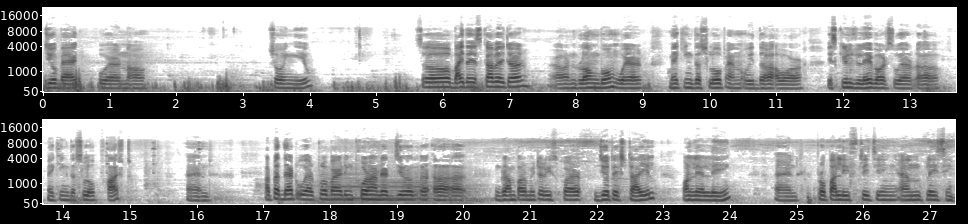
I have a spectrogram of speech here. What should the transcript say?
geobag we are now showing you so by the excavator and long boom we are making the slope and with the, our skilled laborers we are uh, making the slope fast. And after that we are providing 400 geo, uh, uh, gram per meter square geotextile on layer laying and properly stitching and placing.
